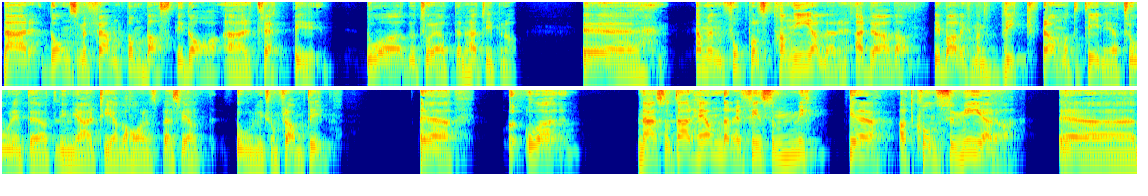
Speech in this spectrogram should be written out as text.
när de som är 15 bast idag är 30, då, då tror jag att den här typen av eh, ja, men fotbollspaneler är döda. Det är bara liksom en blick framåt i tiden. Jag tror inte att linjär TV har en speciellt stor liksom, framtid. Eh, och, och när sånt här händer, när det finns så mycket att konsumera eh,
